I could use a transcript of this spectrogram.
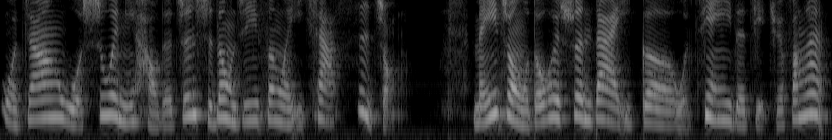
我将我是为你好的真实动机分为以下四种，每一种我都会顺带一个我建议的解决方案。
